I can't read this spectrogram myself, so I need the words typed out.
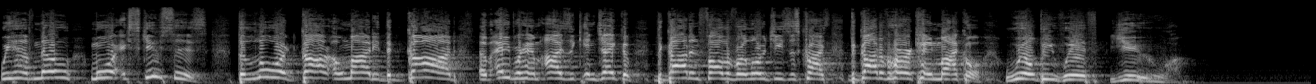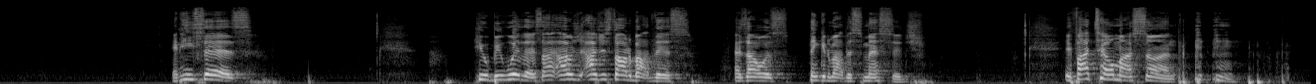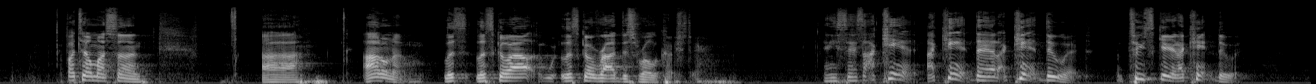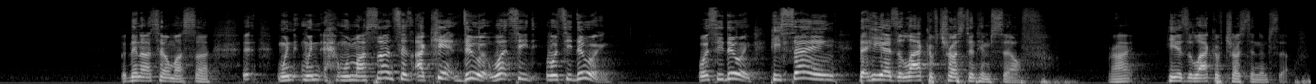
We have no more excuses. The Lord God Almighty, the God of Abraham, Isaac, and Jacob, the God and Father of our Lord Jesus Christ, the God of Hurricane Michael, will be with you. And he says, He'll be with us. I, I, was, I just thought about this as I was thinking about this message. If I tell my son, if I tell my son, uh, I don't know. Let's let's go out. Let's go ride this roller coaster. And he says, I can't. I can't, Dad. I can't do it. I'm too scared. I can't do it. But then I tell my son, when, when, when my son says, I can't do it, what's he, what's he doing? What's he doing? He's saying that he has a lack of trust in himself, right? He has a lack of trust in himself.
